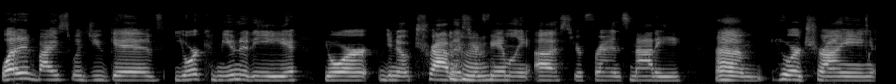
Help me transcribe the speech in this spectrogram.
what advice would you give your community, your, you know, Travis, your Mhm. family, us, your friends, Maddie, um, who are trying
